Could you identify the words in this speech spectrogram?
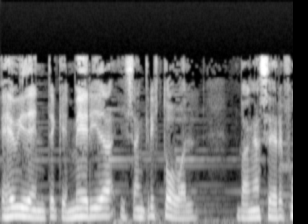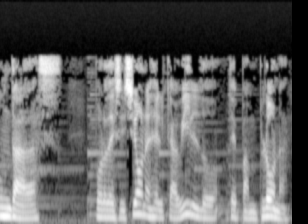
es evidente que Mérida y San Cristóbal van a ser fundadas por decisiones del Cabildo de Pamplona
